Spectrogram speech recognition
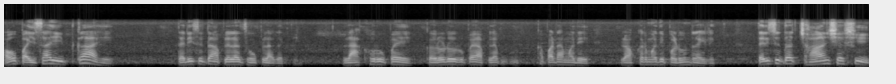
अहो पैसा इतका आहे तरीसुद्धा आपल्याला झोप लागत नाही. लाखो रुपये करोडो रुपये आपल्या कपाटामध्ये लॉकरमध्ये पडून राहिलेत. तरीसुद्धा छानशी अशी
